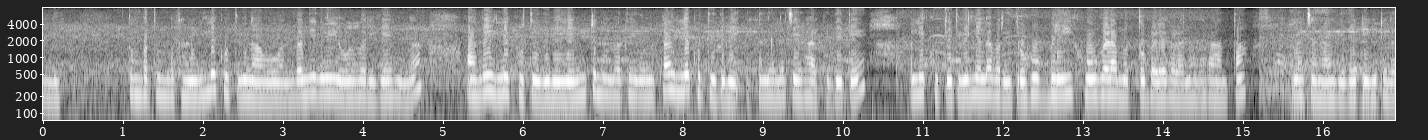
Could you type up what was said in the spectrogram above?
ಇಲ್ಲಿ. ತುಂಬ ತುಂಬ ತಣ್ಣಗೆ ಇಲ್ಲೇ ಕೂತೀವಿ ನಾವು. ಒಂದು ಬಂದಿದ್ವಿ ಏಳುವರೆಗೆ, ಹಂಗೆ. ಆದರೆ ಇಲ್ಲೇ ಕೂತಿದ್ವಿ ಎಂಟು ನಲ್ವತ್ತೈದು ಊಟ ಇಲ್ಲೇ ಕೂತಿದ್ವಿ ಅಲ್ಲೆಲ್ಲ ಚೇರ್ ಹಾಕಿದ್ದಿದ್ದೆ. ಅಲ್ಲೇ ಕೂತಿದ್ವಿ. ಇಲ್ಲೆಲ್ಲ ಬರೆದಿದ್ರು ಹುಬ್ಬಳ್ಳಿ ಹೂಗಳ ಮತ್ತು ಬಳೆಗಳ ನಗರ ಅಂತ. ಎಲ್ಲ ಚೆನ್ನಾಗಿದೆ. ಟಿಕೆಟ್ ಎಲ್ಲ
